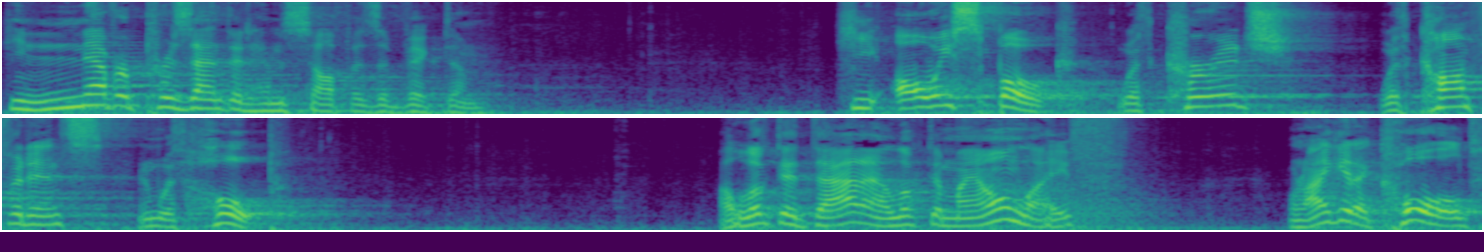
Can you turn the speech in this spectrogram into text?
He never presented himself as a victim. He always spoke with courage, with confidence, and with hope. I looked at that and I looked at my own life. When I get a cold,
